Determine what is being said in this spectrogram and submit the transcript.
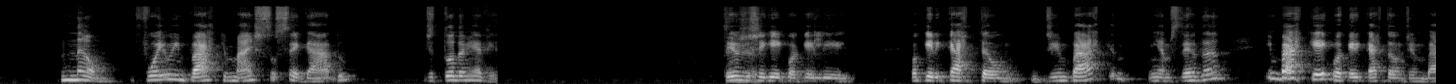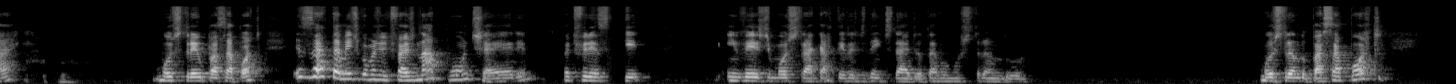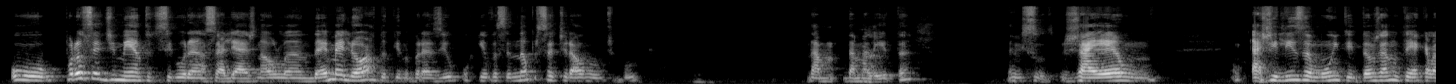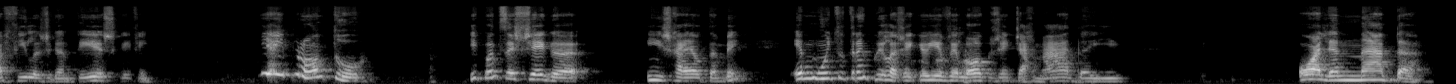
não, foi o embarque mais sossegado de toda a minha vida. Eu já cheguei com aquele, com aquele cartão de embarque em Amsterdã, embarquei com aquele cartão de embarque, mostrei o passaporte, exatamente como a gente faz na ponte aérea, com a diferença que em vez de mostrar a carteira de identidade, eu estava mostrando mostrando o passaporte. O procedimento de segurança, aliás, na Holanda é melhor do que no Brasil, porque você não precisa tirar o notebook da, da maleta. Isso já é um. Agiliza muito, então já não tem aquela fila gigantesca, enfim. E aí pronto. E quando você chega em Israel também, é muito tranquilo. Achei que eu ia ver logo gente armada e. Olha, nada.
